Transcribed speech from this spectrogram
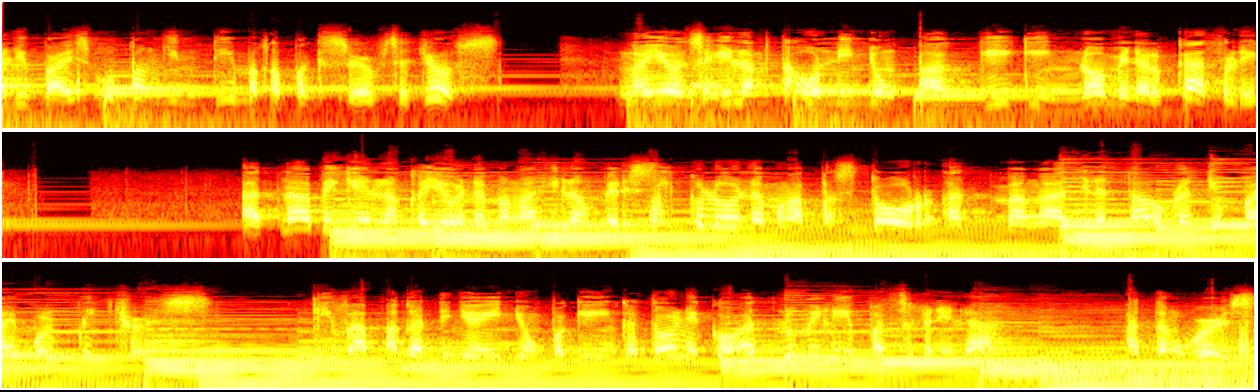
alibis upang hindi makapag-serve sa Diyos. Ngayon sa ilang taon ninyong pagiging nominal Catholic, at nabigyan lang kayo ng mga ilang bersikulo ng mga pastor at mga tinatawag natin Bible preachers. Give up agad ninyo inyong pagiging katoliko at lumilipat sa kanila. At ang worst,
